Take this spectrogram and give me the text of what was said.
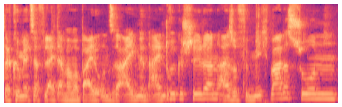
da können wir jetzt ja vielleicht einfach mal beide unsere eigenen Eindrücke schildern. Also für mich war das schon,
